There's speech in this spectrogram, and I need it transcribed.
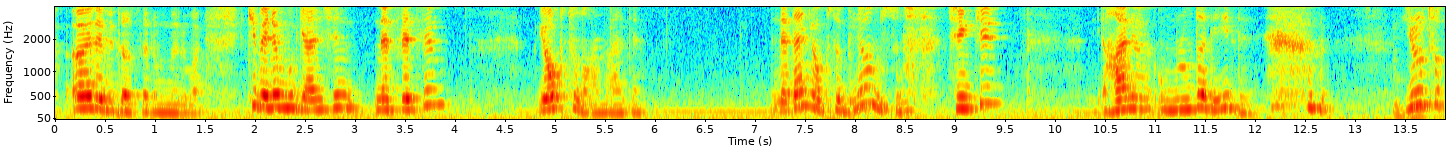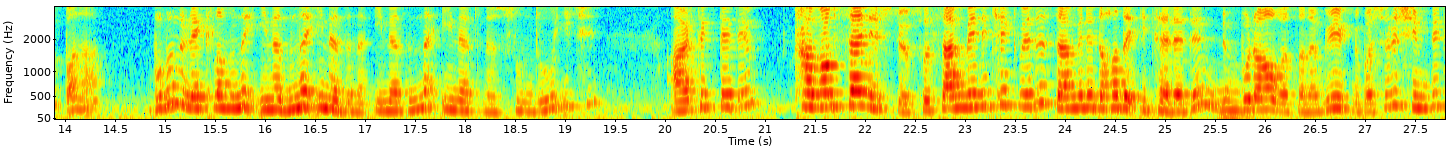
Öyle bir tasarımları var. Ki benim bu gençin nefretim yoktu normalde. Neden yoktu biliyor musunuz? Çünkü hani umurumda değildi. YouTube bana bunun reklamını inadına inadına inadına inadına sunduğu için artık dedim tamam sen istiyorsun. Sen beni çekmedin, sen beni daha da iteledin. Bravo sana. Büyük bir başarı. Şimdi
